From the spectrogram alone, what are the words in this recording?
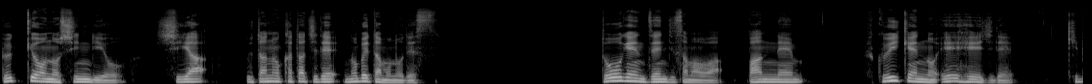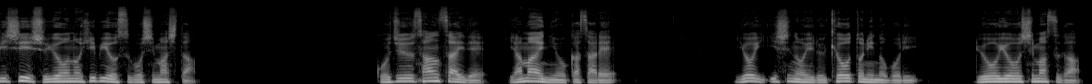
仏教の真理を詩や歌の形で述べたものです。道元禅師様は晩年福井県の永平寺で厳しい修行の日々を過ごしました。53歳で病に侵され良い医師のいる京都に登り療養しますが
